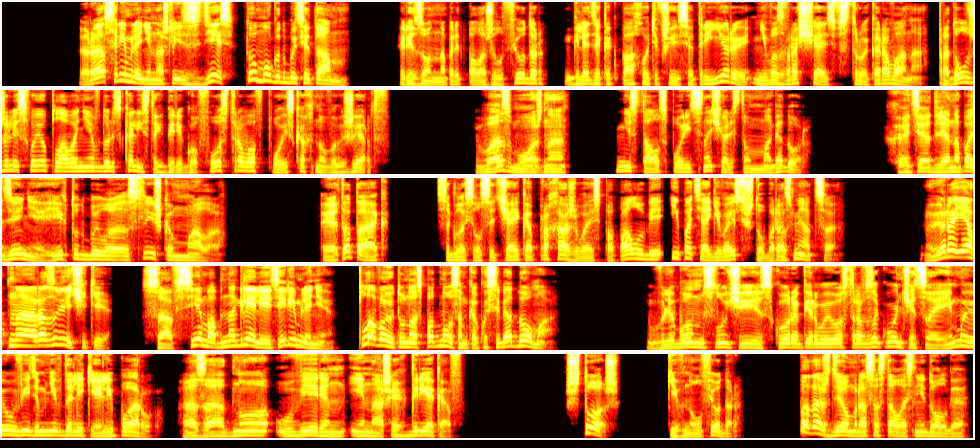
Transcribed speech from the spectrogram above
«Раз римляне нашлись здесь, то могут быть и там», — резонно предположил Федор, глядя, как поохотившиеся триеры, не возвращаясь в строй каравана, продолжили свое плавание вдоль скалистых берегов острова в поисках новых жертв. «Возможно», — не стал спорить с начальством Магадор. «Хотя для нападения их тут было слишком мало». «Это так», — согласился Чайка, прохаживаясь по палубе и потягиваясь, чтобы размяться. «Вероятно, разведчики. Совсем обнаглели эти римляне. Плавают у нас под носом, как у себя дома». «В любом случае, скоро первый остров закончится, и мы увидим невдалеке Липару, а заодно, уверен, и наших греков». «Что ж», — кивнул Федор, — «подождем, раз осталось недолго».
